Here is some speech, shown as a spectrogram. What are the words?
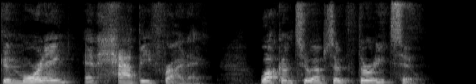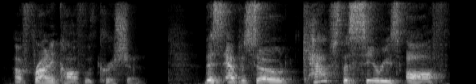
Good morning and happy Friday. Welcome to episode 32 of Friday Coffee with Christian. This episode caps the series off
